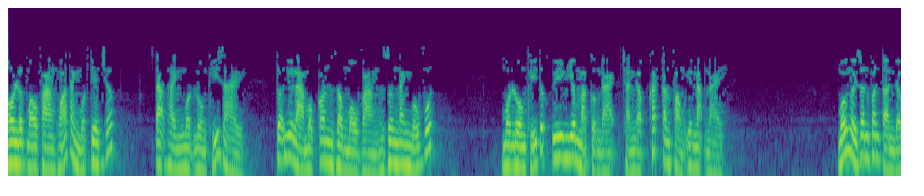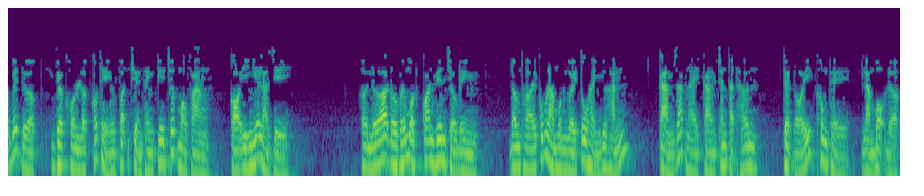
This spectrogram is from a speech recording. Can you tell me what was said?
Hồn lực màu vàng hóa thành một tia chớp, tạo thành một luồng khí dài, tựa như là một con rồng màu vàng dương nhanh mấu vuốt. Một luồng khí tức uy nghiêm mà cường đại tràn ngập khắp căn phòng yên lặng này. Mỗi người dân Vân Tần đều biết được việc hồn lực có thể vận chuyển thành tia chớp màu vàng có ý nghĩa là gì. Hơn nữa đối với một quan viên triều đình, đồng thời cũng là một người tu hành như hắn, cảm giác này càng chân thật hơn, tuyệt đối không thể làm bộ được.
